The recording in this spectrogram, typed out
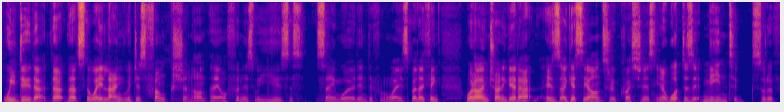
we do that. That that's the way languages function, aren't they? Often as we use the same word in different ways. But I think what I'm trying to get at is, I guess the answer to the question is, you know, what does it mean to sort of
